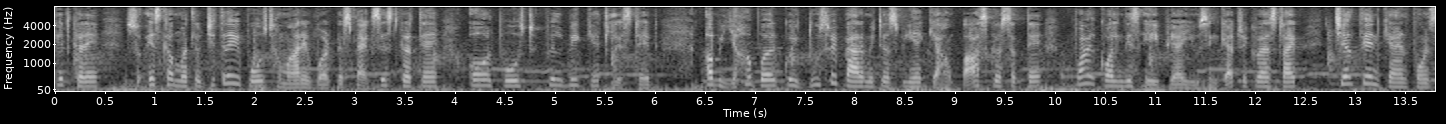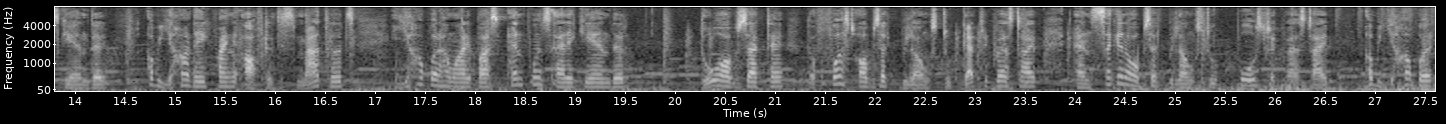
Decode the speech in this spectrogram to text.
हिट करें सो इसका मतलब जितने भी पोस्ट हमारे वर्डप्रेस में एग्जिस्ट करते हैं all post will be get listed अब यहाँ पर कोई दूसरे पैरामीटर्स भी हैं, क्या हम पास कर सकते हैं while calling this API using get request type चलते हैं कैन पॉइंट्स के अंदर। अब यहाँ देख पाएँगे आफ्टर दिस मैथड्स यहाँ पर हमारे पास एन पॉइंट्स एरे के अंदर दो ऑब्जेक्ट हैं तो first object belongs to get request type and second object belongs to post request type अब यहाँ पर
